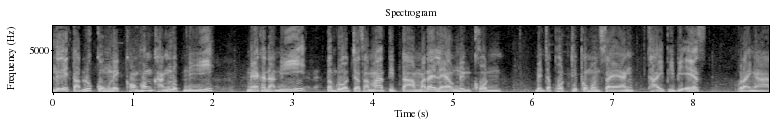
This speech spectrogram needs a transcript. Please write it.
เลื่อยตัดลูกกรงเหล็กของห้องขังหลบหนี แม้ขณะนี้ตำรวจจะสามารถติดตามมาได้แล้วหนึ่งคนเบญจพจน์ทิพย์กมลแสง ไทย PBS รายงาน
